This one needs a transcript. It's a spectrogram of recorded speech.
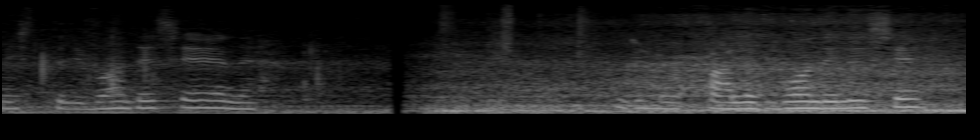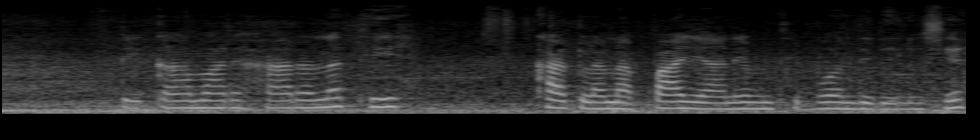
મિસ્ત્રી બાંધે છે ને પાલક બાંધેલી છે. ટેકા અમારે સારા નથી. ખાટલાના પાયા ને એમથી બાંધી દીધું છે.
